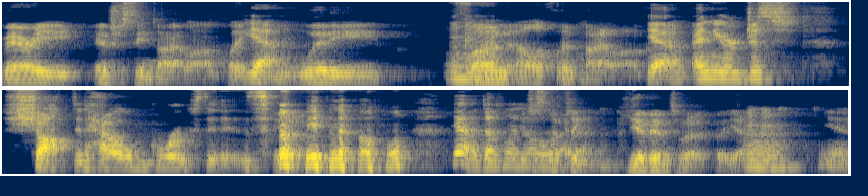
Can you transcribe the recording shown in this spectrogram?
very interesting dialogue. Like Yeah. witty, Mhm. fun, eloquent dialogue. yeah, and you're just shocked at how gross it is. Yeah. you know, yeah, definitely. You just have to give into it, but yeah. Mhm, Yeah.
